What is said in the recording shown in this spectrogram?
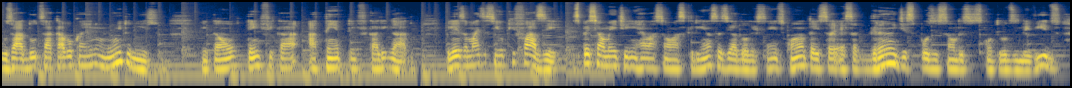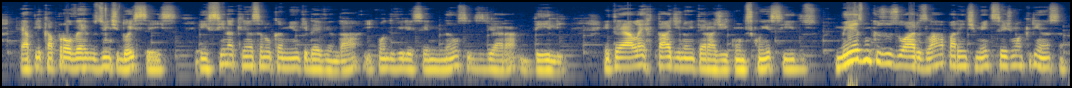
Os adultos acabam caindo muito nisso. Então tem que ficar atento, tem que ficar ligado. Beleza? Mas assim, o que fazer? Especialmente em relação às crianças e adolescentes, quanto a essa, essa grande exposição desses conteúdos indevidos, é aplicar Provérbios 22,6. Ensina a criança no caminho que deve andar e quando envelhecer não se desviará dele. Então é alertar de não interagir com desconhecidos, mesmo que os usuários lá aparentemente sejam uma criança.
